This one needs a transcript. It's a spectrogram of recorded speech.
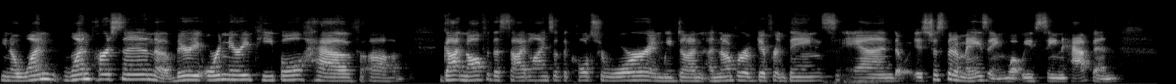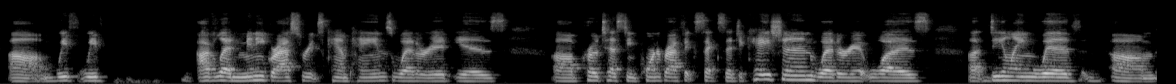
you know, one one person, uh, very ordinary people have. Uh, gotten off of the sidelines of the culture war and we've done a number of different things and it's just been amazing what we've seen happen um, we've we've i've led many grassroots campaigns whether it is uh, protesting pornographic sex education whether it was uh, dealing with um,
